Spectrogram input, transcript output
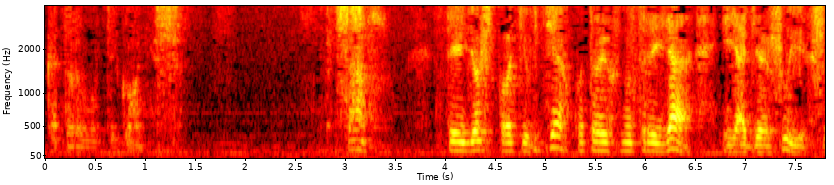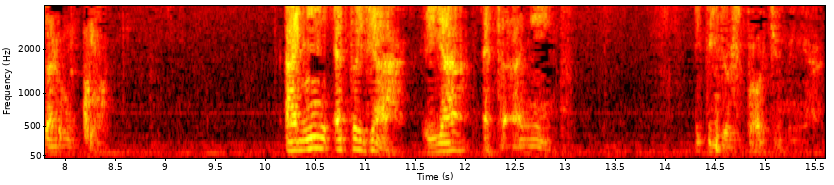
которого ты гонишь. Сам ты идешь против тех, которых внутри я, и я держу их за руку. Они — это я, я — это они и ты идешь против меня.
